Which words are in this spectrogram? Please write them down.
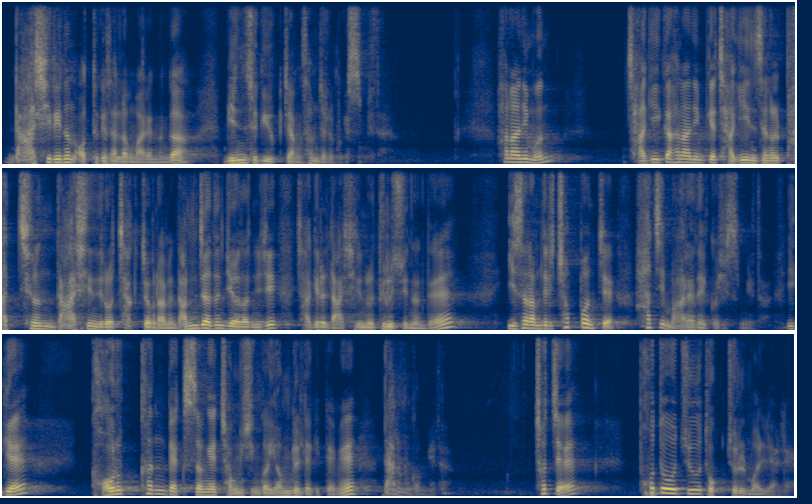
나실인은 어떻게 살라고 말했는가? 민수기 6장 3절을 보겠습니다. 하나님은 자기가 하나님께 자기 인생을 바치는 나신으로 작정을 하면 남자든지 여자든지 자기를 나신으로 들을 수 있는데 이 사람들이 첫 번째 하지 말아야 될 것이 있습니다. 이게 거룩한 백성의 정신과 연결되기 때문에 나누는 겁니다. 첫째, 포도주, 독주를 멀리 하래요.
